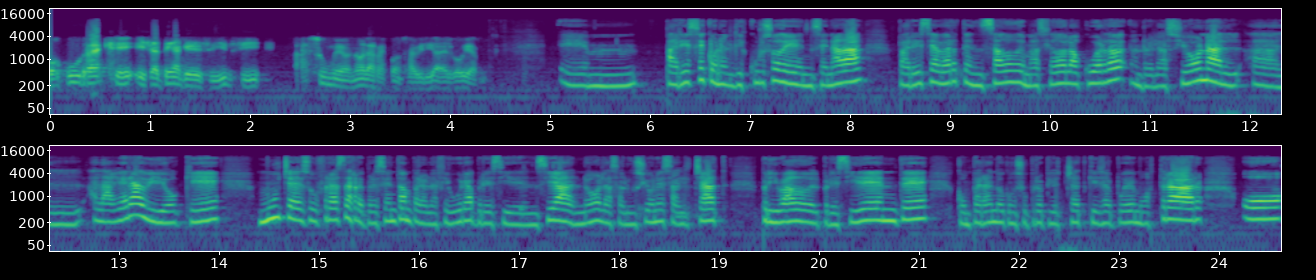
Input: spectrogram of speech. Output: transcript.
ocurra que ella tenga que decidir si asume o no la responsabilidad del gobierno. Em, parece con el discurso de Ensenada, parece haber tensado demasiado la cuerda en relación al, al, agravio que muchas de sus frases representan para la figura presidencial, ¿no? Las alusiones al chat privado del presidente, comparando con su propio chat que ella puede mostrar, o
